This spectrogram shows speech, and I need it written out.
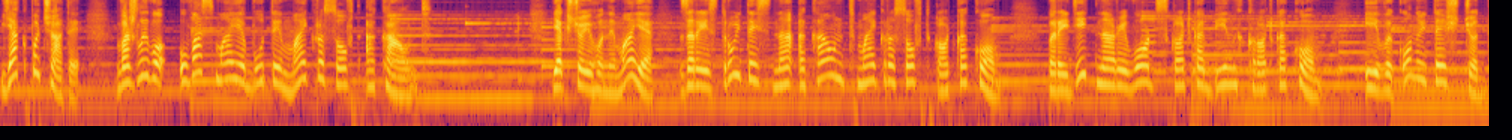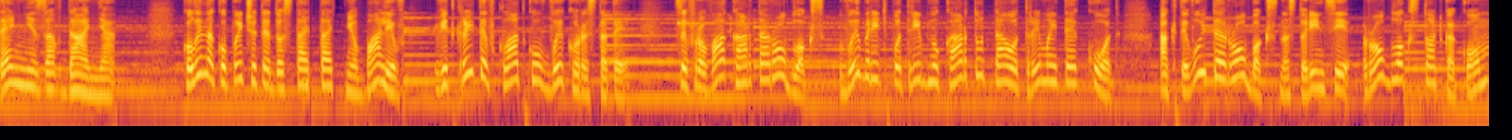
Як почати? Важливо, у вас має бути Microsoft аккаунт. Якщо його немає, зареєструйтесь на аккаунт microsoft.com, перейдіть на rewards.bing.com і виконуйте щоденні завдання. Коли накопичите достатньо балів, відкрийте вкладку Використати. Цифрова карта Roblox. Виберіть потрібну карту та отримайте код. Активуйте Robux на сторінці roblox.com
